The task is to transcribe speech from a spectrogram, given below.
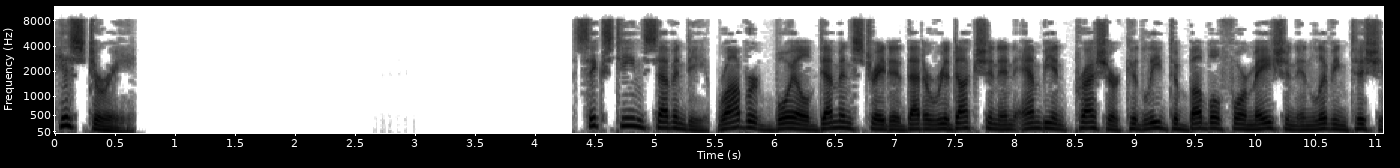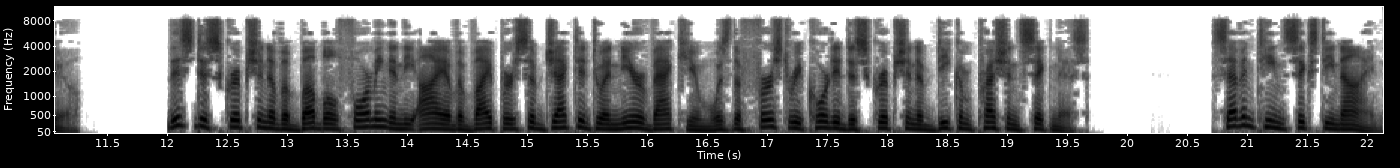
History 1670, Robert Boyle demonstrated that a reduction in ambient pressure could lead to bubble formation in living tissue. This description of a bubble forming in the eye of a viper subjected to a near vacuum was the first recorded description of decompression sickness. 1769,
